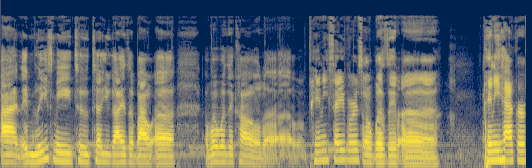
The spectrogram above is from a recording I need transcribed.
and it leads me to tell you guys about uh, what was it called, uh, penny savers, or was it uh penny hacker?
